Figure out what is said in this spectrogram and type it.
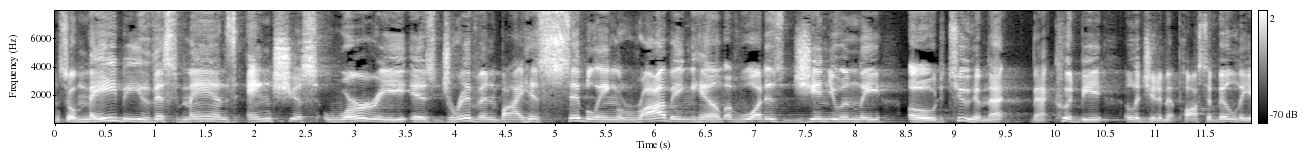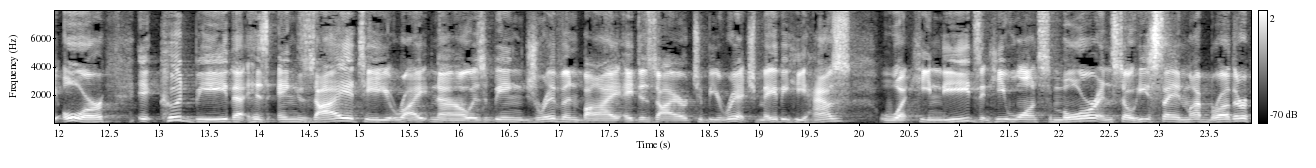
And so maybe this man's anxious worry is driven by his sibling robbing him of what is genuinely owed to him. That, that could be a legitimate possibility. Or it could be that his anxiety right now is being driven by a desire to be rich. Maybe he has what he needs and he wants more. And so he's saying, My brother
